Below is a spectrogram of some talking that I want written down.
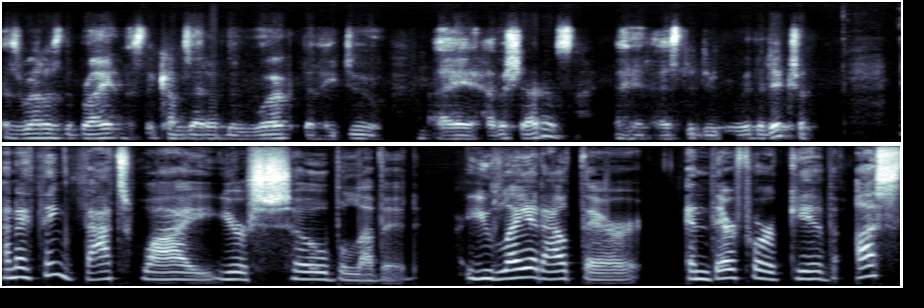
as well as the brightness that comes out of the work that I do. I have a shadow side and it has to do with addiction. And I think that's why you're so beloved you lay it out there and therefore give us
